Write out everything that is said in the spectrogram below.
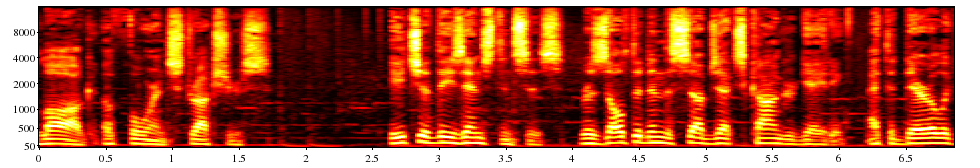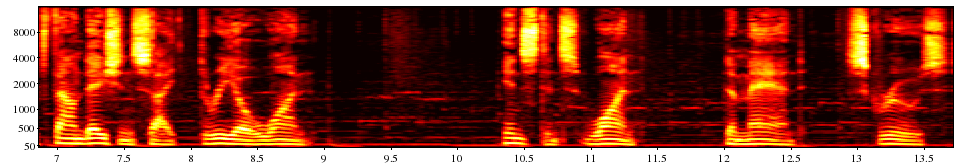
Log of foreign structures. Each of these instances resulted in the subjects congregating at the derelict Foundation Site 301. Instance 1 Demand Screws.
